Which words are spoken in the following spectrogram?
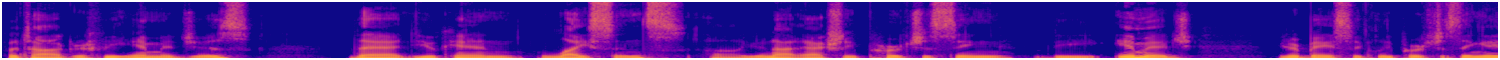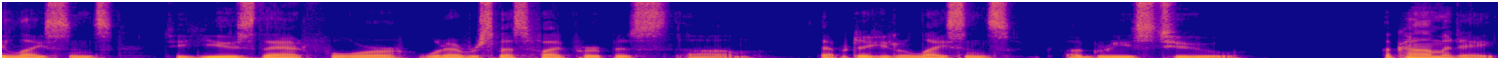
photography images that you can license. Uh, you're not actually purchasing the image, you're basically purchasing a license to use that for whatever specified purpose um, that particular license agrees to accommodate.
